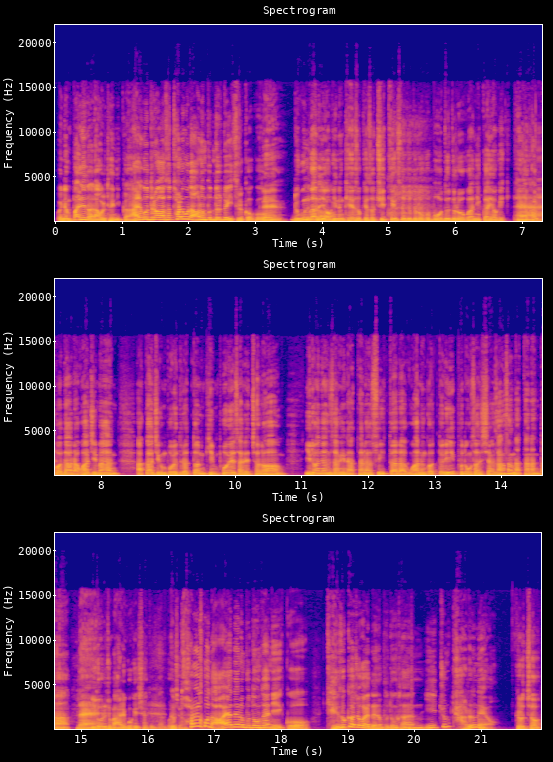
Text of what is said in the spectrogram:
왜냐면 빨리 다 나올 테니까. 알고 들어가서 털고 나오는 분들도 있을 거고. 네. 누군가는 그쵸. 여기는 계속해서 GTX도 들어오고 모두 들어오고 하니까 여기 계속 네. 할 거다라고 하지만 아까 지금 보여드렸던 김포의 사례처럼 이런 현상이 나타날 수 있다라고 하는 것들이 부동산 시장에서 항상 나타난다. 네. 이거를 좀 알고 계셔야 된다는 거죠. 털고 나와야 되는 부동산이 있고 계속 가져가야 되는 부동산이 좀 다르네요. 그렇죠.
